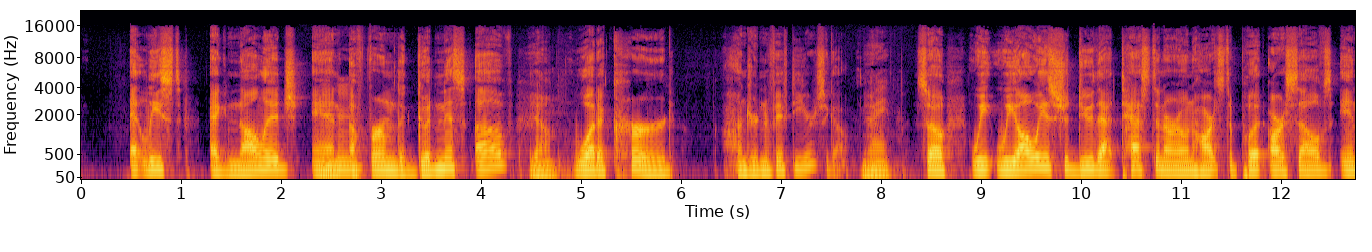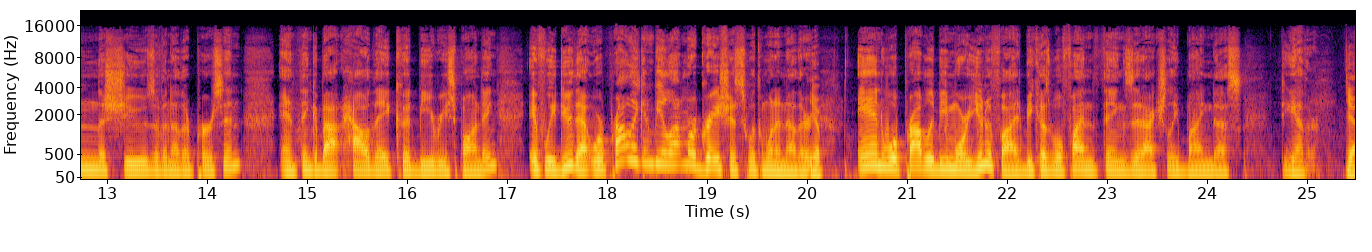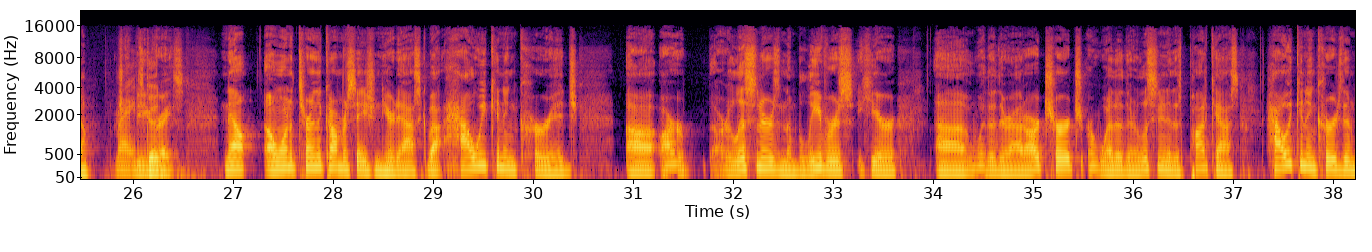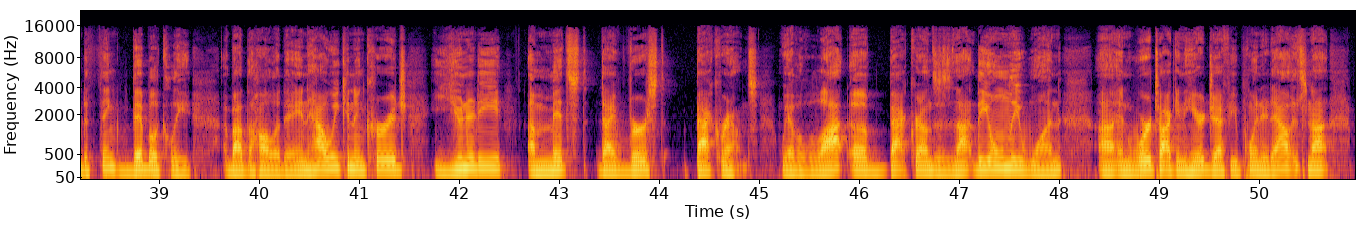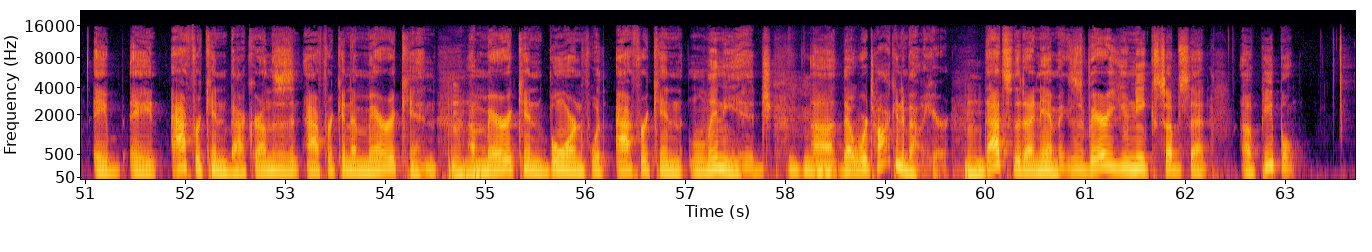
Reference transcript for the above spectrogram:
at least acknowledge and mm-hmm. affirm the goodness of Yeah. what occurred 150 years ago. right So we we always should do that test in our own hearts to put ourselves in the shoes of another person and think about how they could be responding. If we do that, we're probably going to be a lot more gracious with one another. Yep. And we'll probably be more unified because we'll find the things that actually bind us together. Yeah. Right. Be good. grace. Now, I want to turn the conversation here to ask about how we can encourage uh, our our listeners and the believers here, uh, whether they're at our church or whether they're listening to this podcast, how we can encourage them to think biblically about the holiday and how we can encourage unity amidst diverse backgrounds. We have a lot of backgrounds. This is not the only one, uh, and we're talking here. Jeff, you pointed out it's not a a African background. This is an African American, American born with African lineage uh, that we're talking about here. That's the dynamic. This is a very unique subset of people.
